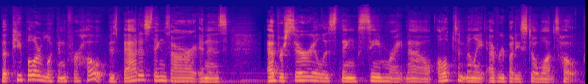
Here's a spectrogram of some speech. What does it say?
but people are looking for hope. As bad as things are and as adversarial as things seem right now, ultimately everybody still wants hope.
